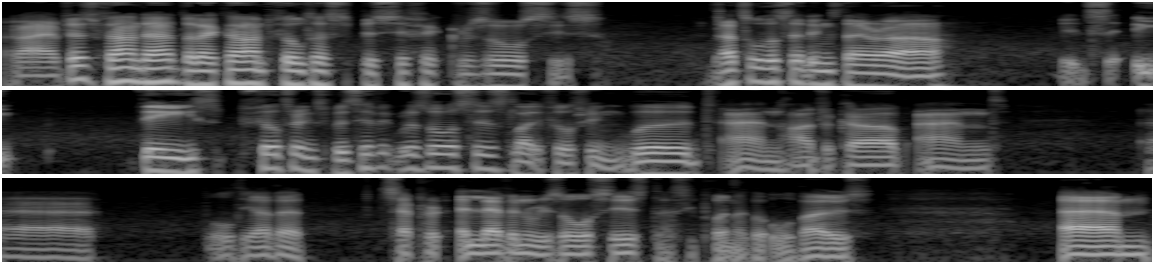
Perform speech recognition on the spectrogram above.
And I have just found out that I can't filter specific resources. That's all the settings there are. It's it, the filtering specific resources, like filtering wood and hydrocarb and uh, all the other separate 11 resources. That's the point I got all those. Um,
